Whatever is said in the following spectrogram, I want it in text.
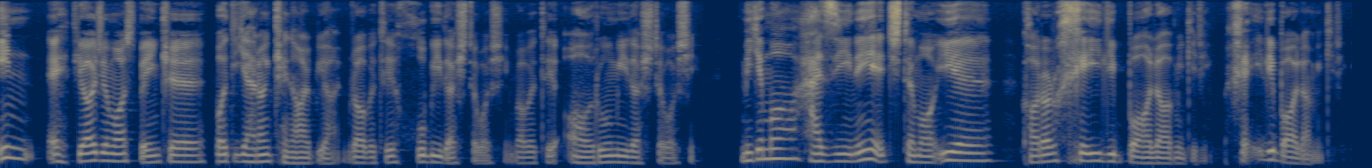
این احتیاج ماست به اینکه با دیگران کنار بیایم رابطه خوبی داشته باشیم رابطه آرومی داشته باشیم. میگه ما هزینه اجتماعی کارا رو خیلی بالا می‌گیریم خیلی بالا می‌گیریم.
